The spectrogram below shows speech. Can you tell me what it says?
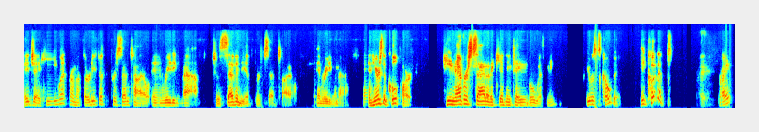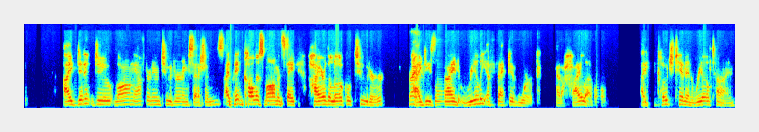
AJ, he went from a 35th percentile in reading math to a 70th percentile in reading math. And here's the cool part he never sat at a kidney table with me. It was COVID. He couldn't. Right. Right. I didn't do long afternoon tutoring sessions. I didn't call his mom and say, hire the local tutor. Right. I designed really effective work at a high level. I coached him in real time,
